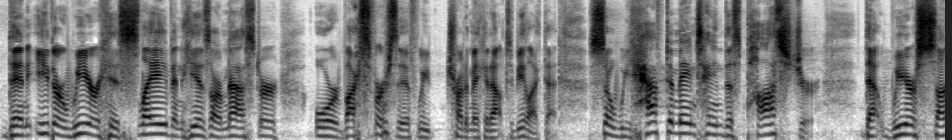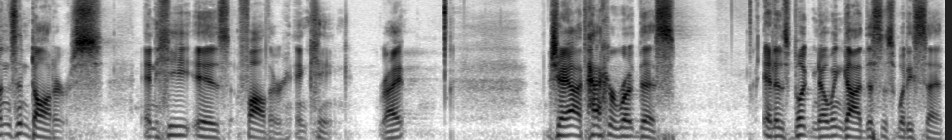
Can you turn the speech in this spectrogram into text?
then either we are his slave and he is our master, or vice versa if we try to make it out to be like that. So we have to maintain this posture that we are sons and daughters and he is father and king, right? J.I. Packer wrote this in his book, Knowing God. This is what he said.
